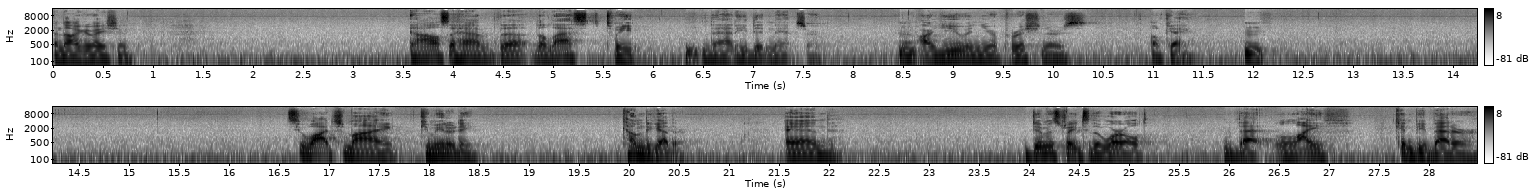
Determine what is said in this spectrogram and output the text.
inauguration. And I also have the, the last tweet that he didn't answer. Mm. Are you and your parishioners okay? Mm. To watch my community come together and demonstrate to the world that life can be better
